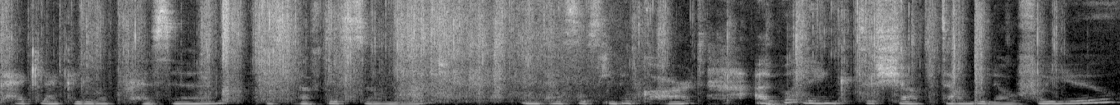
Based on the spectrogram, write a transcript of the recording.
packed like a little present. Just love this so much. And it has this little card. I will link the shop down below for you.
